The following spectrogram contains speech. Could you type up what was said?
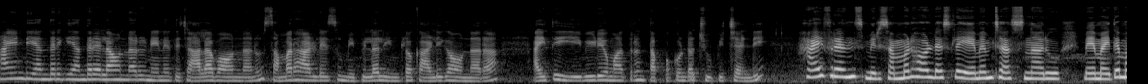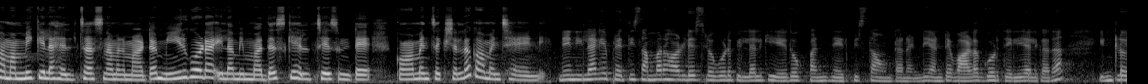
హాయ్ అండి అందరికీ. అందరు ఎలా ఉన్నారు? నేనైతే చాలా బాగున్నాను. సమ్మర్ హాలిడేస్ మీ పిల్లలు ఇంట్లో ఖాళీగా ఉన్నారా? అయితే ఈ వీడియో మాత్రం తప్పకుండా చూపించండి. హాయ్ ఫ్రెండ్స్ మీరు సమ్మర్ హాలిడేస్లో ఏమేమి చేస్తున్నారు? మేమైతే మా మమ్మీకి ఇలా హెల్ప్ చేస్తున్నాం అనమాట మీరు కూడా ఇలా మీ మదర్స్కి హెల్ప్ చేసి ఉంటే కామెంట్ సెక్షన్లో కామెంట్ చేయండి. నేను ఇలాగే ప్రతి సమ్మర్ హాలిడేస్లో కూడా పిల్లలకి ఏదో ఒక పని నేర్పిస్తూ ఉంటానండి. అంటే వాళ్ళకు కూడా తెలియాలి కదా ఇంట్లో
